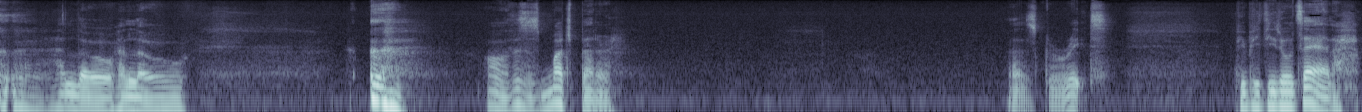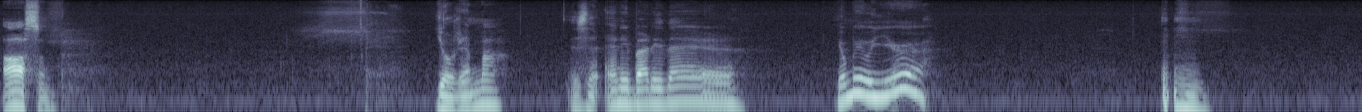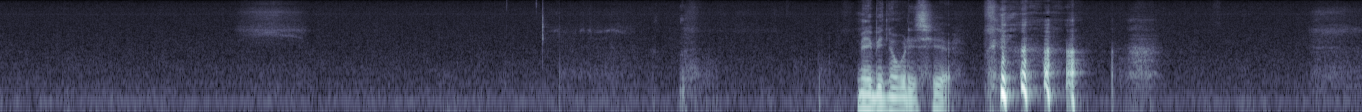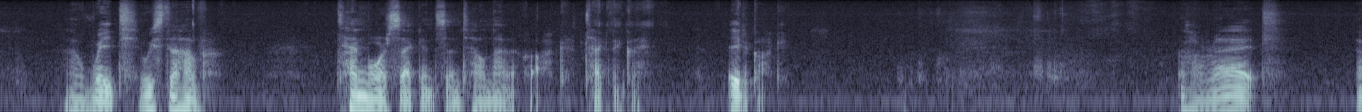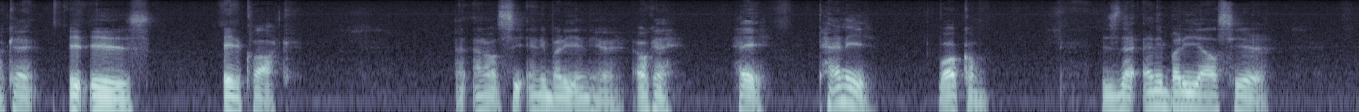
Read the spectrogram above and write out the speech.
hello, hello. oh, this is much better. That is great. PPT notes ad. Awesome. Yorema, is there anybody there? Yomeo Yura. ？Maybe nobody's here. uh, wait, we still have 10 more seconds until 9 o'clock, technically. 8 o'clock. All right. Okay, it is 8 o'clock. I don't see anybody in here. Okay. Hey, Penny, welcome. Is there anybody else here?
